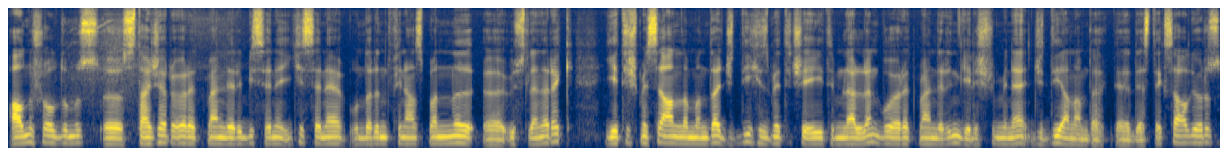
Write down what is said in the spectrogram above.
Almış olduğumuz e, stajyer öğretmenleri bir sene, iki sene bunların finansmanını e, üstlenerek yetişmesi anlamında ciddi hizmet içi eğitimlerle bu öğretmenlerin gelişimine ciddi anlamda e, destek sağlıyoruz.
